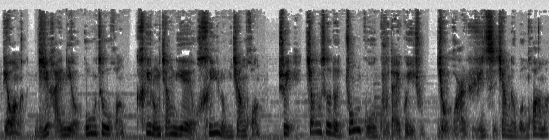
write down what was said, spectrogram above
别忘了，里海里有欧洲黄，黑龙江里也有黑龙江黄，所以骄奢的中国古代贵族有玩鱼子酱的文化吗？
